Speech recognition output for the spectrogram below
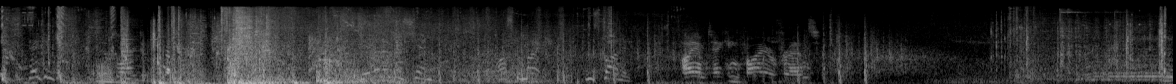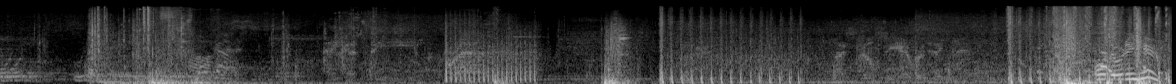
Taking. Flag deployed. Give it a mission. Oscar Mike. I'm spotted. I am taking fire, friends. Smoke out. Take a deep breath. I still see everything. They're here!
